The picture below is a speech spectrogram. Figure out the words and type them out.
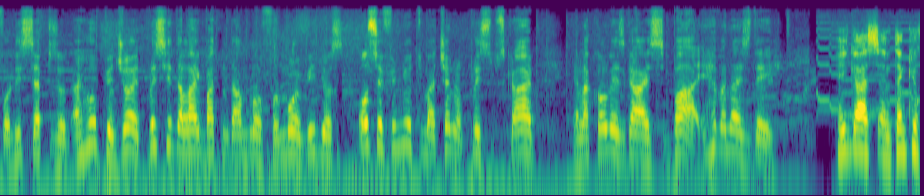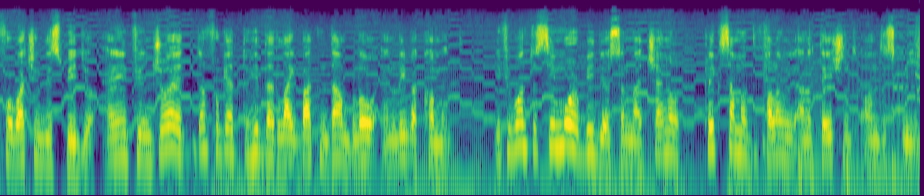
for this episode. I hope you enjoyed. Please hit the like button down below for more videos. Also if you're new to my channel please subscribe. And like always guys bye. Have a nice day. Hey guys and thank you for watching this video. And if you enjoyed don't forget to hit that like button down below and leave a comment. If you want to see more videos on my channel, click some of the following annotations on the screen.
